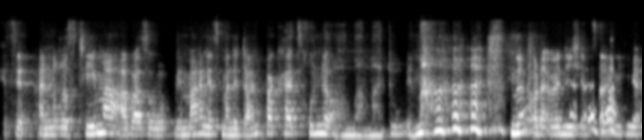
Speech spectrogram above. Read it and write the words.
jetzt ein anderes Thema, aber so, wir machen jetzt mal eine Dankbarkeitsrunde. Oh Mama, du immer. ne? Oder wenn ich jetzt sage hier,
